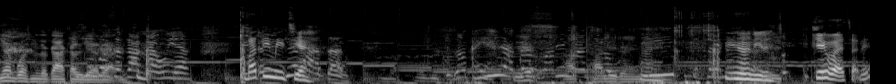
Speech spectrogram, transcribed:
यहाँ बस्नु त काकाले ल्याएर बत्ती मिचिया यहाँनिर के भएछ अरे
